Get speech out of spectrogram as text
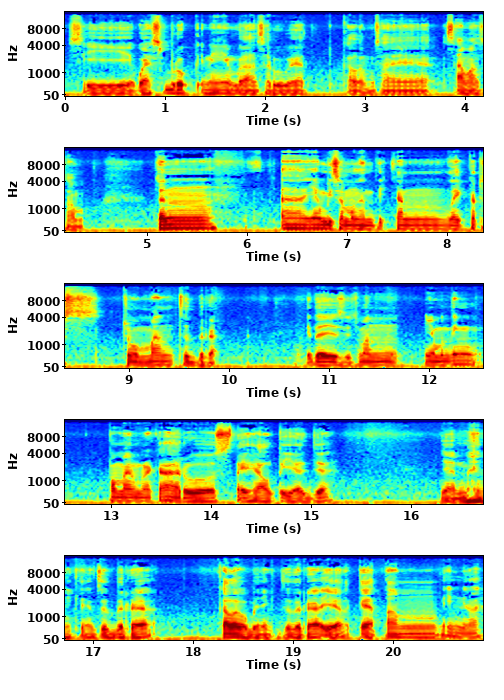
si Westbrook. Ini bakal seru banget kalau misalnya sama-sama. Dan uh, yang bisa menghentikan Lakers cuman cedera. Itu aja sih cuman yang penting pemain mereka harus stay healthy aja. Jangan banyak yang cedera. Kalau banyak cedera ya kayak tahun inilah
